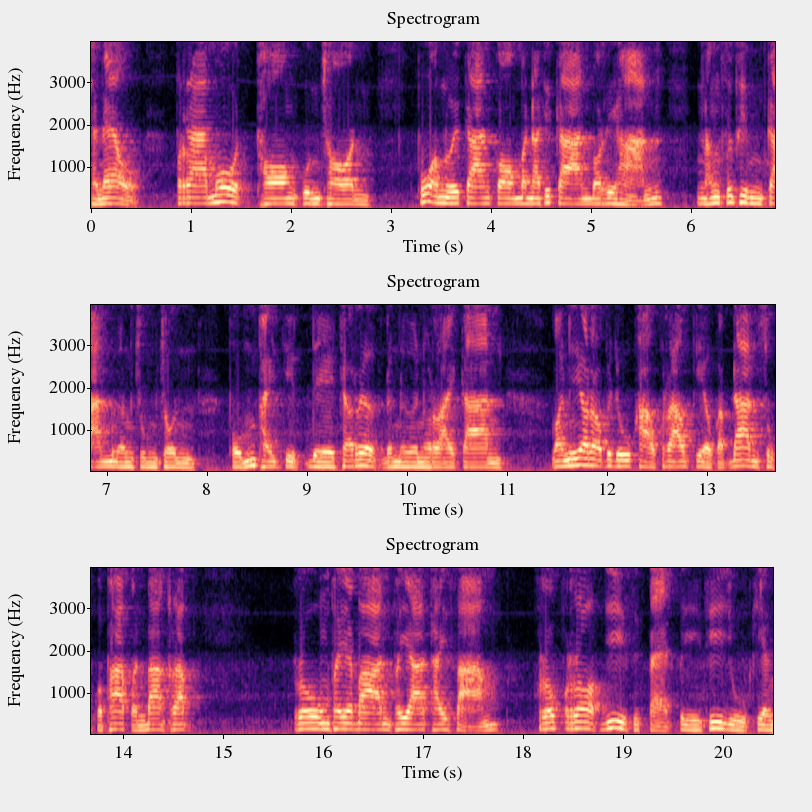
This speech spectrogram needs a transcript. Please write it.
Channel ปราโมททองกุลชร ผู้อำนวยการกองบรรณาธิการบริหาร หนังสือพิมพ์การเมืองชุมชน ผมภัยจิตเดชเริกดำเนินรายการ วันนี้เราไปดูข่าวคราวเกี่ยวกับด้านสุขภาพกันบ้างครับ โรงพยาบาลพญาไท3ค รบรอบ 28 ปีที่อยู่เคียง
